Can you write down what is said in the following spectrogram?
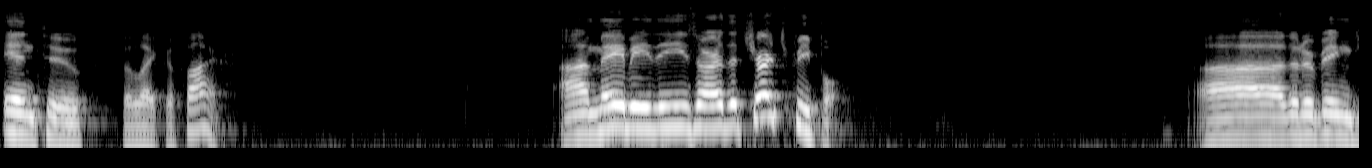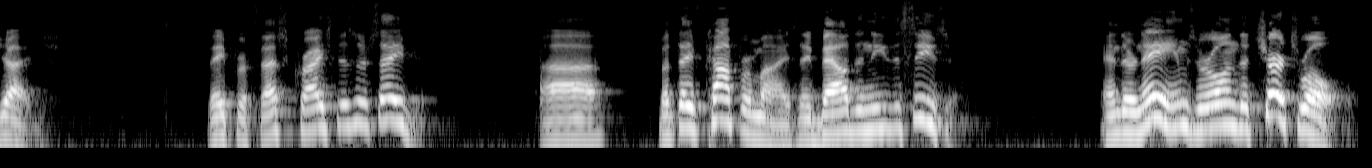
into the lake of fire. Uh, maybe these are the church people uh, that are being judged. They profess Christ as their Savior. Uh, But they've compromised. They've bowed the knee to Caesar. And their names are on the church rolls.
